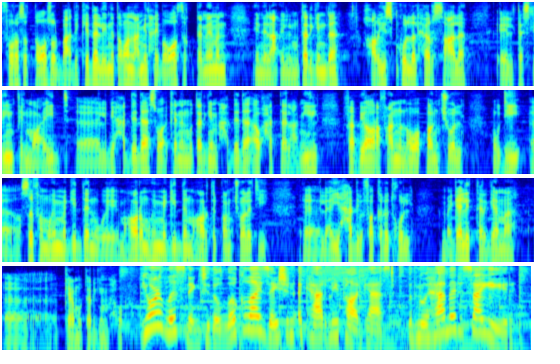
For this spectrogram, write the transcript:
فرص التواصل بعد كده لأن طبعا العميل هيبقى واثق تماما إن المترجم ده حريص كل الحرص على التسليم في المواعيد آه، اللي بيحددها سواء كان المترجم محددها أو حتى العميل فبيعرف عنه إن هو punctual ودي آه، صفة مهمة جدا ومهارة مهمة جدا مهارة ال punctuality لأي حد بيفكر يدخل مجال الترجمة آه، كمترجم حر You're listening to the Localization Academy podcast with Muhammad Saeed.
